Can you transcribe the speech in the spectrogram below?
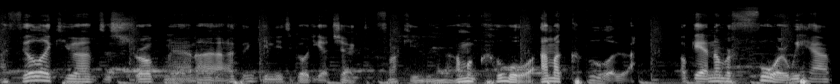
I feel like you have the stroke, man. I, I think you need to go to get checked. Fuck you, man. I'm a cool. I'm a cool. Okay, at number four, we have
